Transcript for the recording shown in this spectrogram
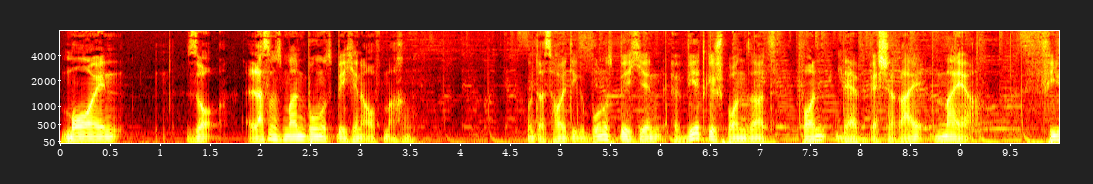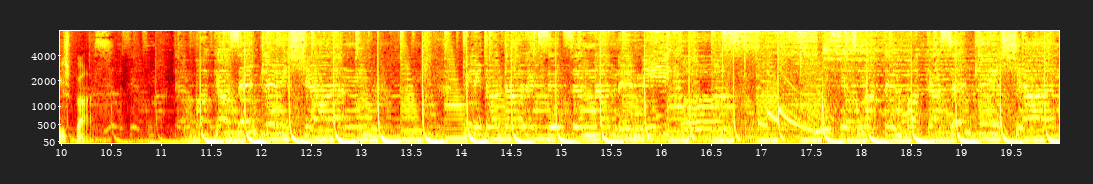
Moin. So, lass uns mal ein Bonusbierchen aufmachen. Und das heutige Bonusbierchen wird gesponsert von der Wäscherei Meier. Viel Spaß. Los, jetzt macht den Podcast endlich an.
